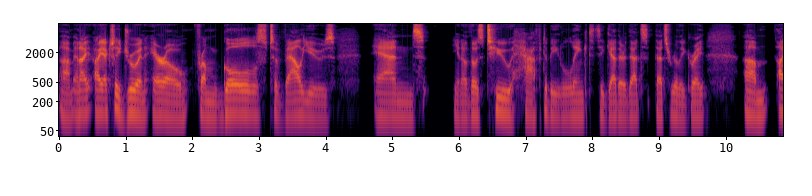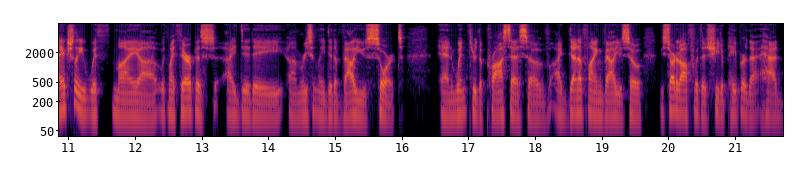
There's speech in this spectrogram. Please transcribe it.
Um, and I, I actually drew an arrow from goals to values, and you know those two have to be linked together. That's that's really great. Um, I actually with my uh, with my therapist, I did a um, recently did a value sort and went through the process of identifying values. So we started off with a sheet of paper that had,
